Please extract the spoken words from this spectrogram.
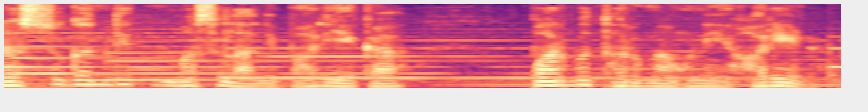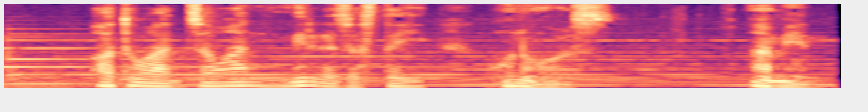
र सुगन्धित मसलाले भरिएका पर्वतहरूमा हुने हरिण अथवा जवान मृग जस्तै हुनुहोस्। आमेन।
